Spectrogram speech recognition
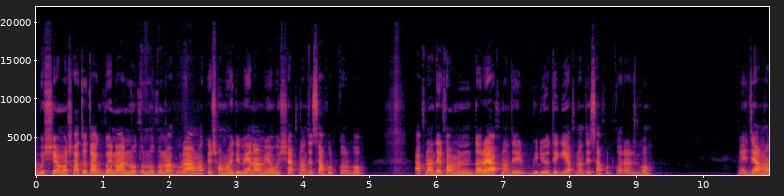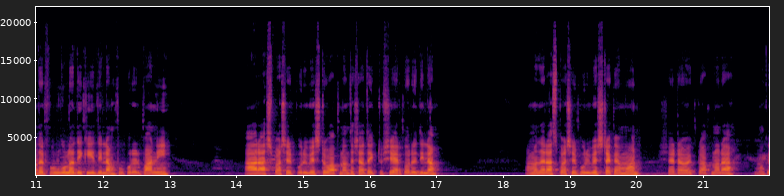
অবশ্যই আমার সাথে থাকবেন আর নতুন নতুন আপুরা আমাকে সময় দিবেন, আমি অবশ্যই আপনাদের সাপোর্ট করব। আপনাদের কমেন্ট দ্বারা আপনাদের ভিডিওতে গিয়ে আপনাদের সাপোর্ট করে আসব। এই যে আমাদের ফুলগুলো দেখিয়ে দিলাম, পুকুরের পানি আর আশপাশের পরিবেশটাও আপনাদের সাথে একটু শেয়ার করে দিলাম। আমাদের আশপাশের পরিবেশটা কেমন, সেটাও একটু আপনারা আমাকে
